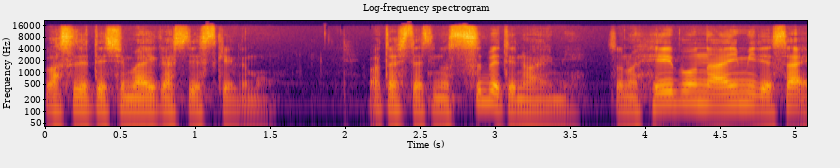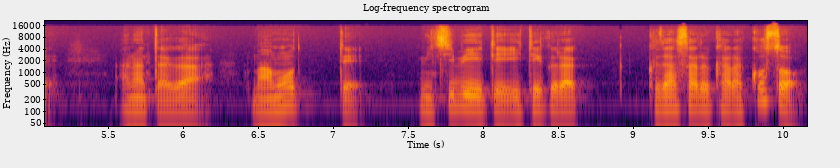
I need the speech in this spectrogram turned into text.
忘れてしまいがちですけれども私たちのすべての歩みその平凡な歩みでさえあなたが守って導いていてくださるからこそ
